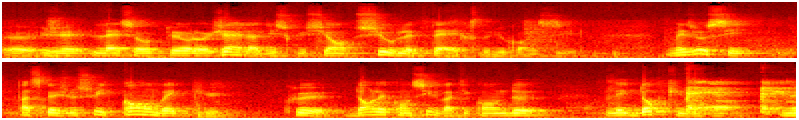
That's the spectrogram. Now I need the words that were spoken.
euh, je laisse aux théologiens la discussion sur le texte du Concile, mais aussi parce que je suis convaincu que dans le Concile Vatican II, les documents ne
